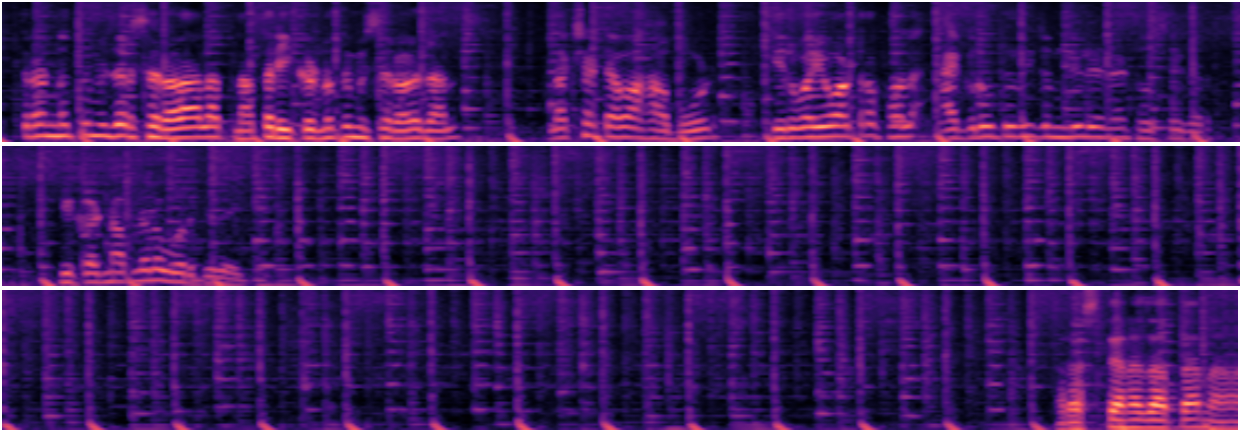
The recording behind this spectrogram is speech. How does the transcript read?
मित्रांनो तुम्ही जर सरळ आलात ना तर इकडनं तुम्ही सरळ जाल. लक्षात ठेवा हा board. Hirwai waterfall agro tourism लिहिले ना ठोसेकर? इकडनं आपल्याला वरती जायचं रस्त्यानं जाताना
